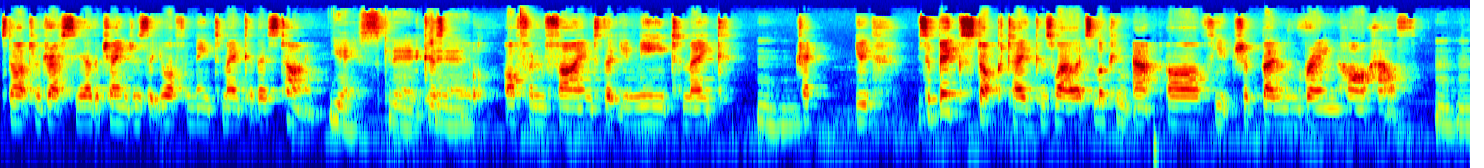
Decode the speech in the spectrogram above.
Start to address the other changes that you often need to make at this time. yes correct because yeah. you often find that you need to make Mm-hmm. tra- you it's a big stock take as well it's looking at our future bone brain heart health Mm-hmm.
